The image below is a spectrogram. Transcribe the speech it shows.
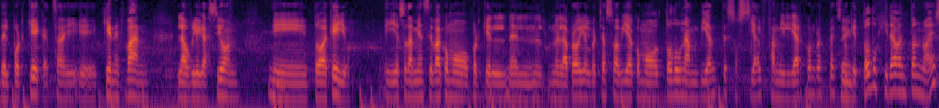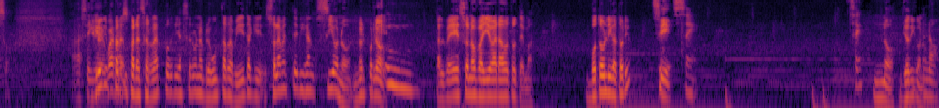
del por qué, ¿cachai? Eh, quiénes van, la obligación y todo aquello. Y eso también se va como, porque el- en el, en el apruebo y el rechazo había como todo un ambiente social, familiar con respecto, Sí. que todo giraba en torno a eso. Así Yo que, creo que bueno, para, eso- para cerrar podría ser una pregunta rapidita que solamente digan sí o no, no el por No. qué. Uh, Tal vez eso nos va a llevar a otro tema. ¿Voto obligatorio? Sí. sí. Sí. No, yo digo no. no.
